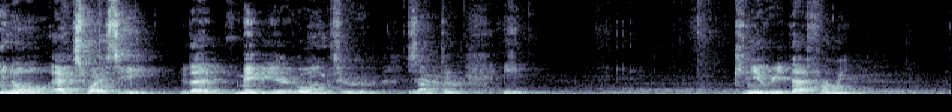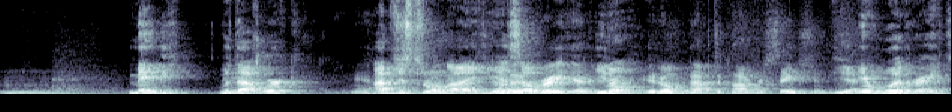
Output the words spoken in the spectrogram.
you know X Y Z that maybe you're going through something. Y- Can you read that for me? Maybe would that work? Yeah. I'm just throwing No, ideas it's out. great. It, You know, it opened up the conversation. Yeah. it would, right?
